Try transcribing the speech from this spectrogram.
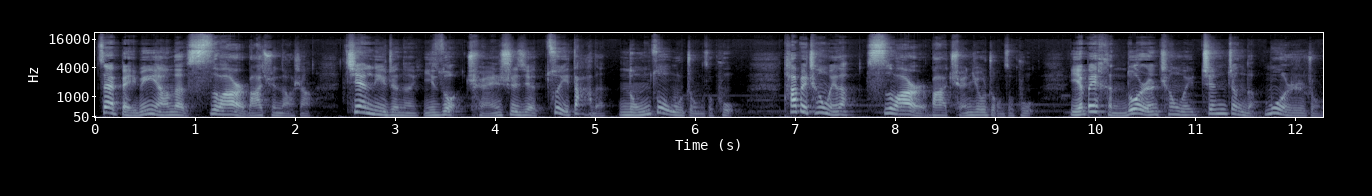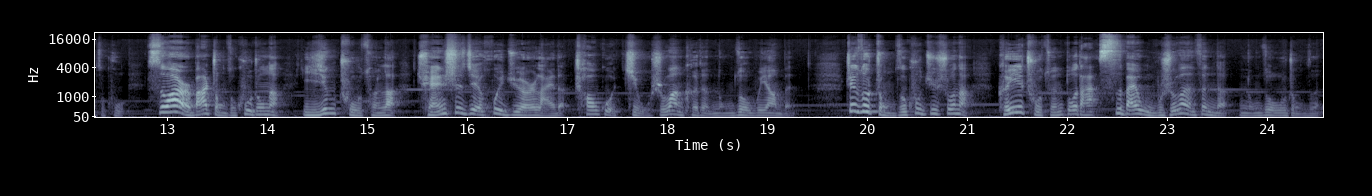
在北冰洋的斯瓦尔巴群岛上。建立着呢一座全世界最大的农作物种子库，它被称为呢斯瓦尔巴全球种子库，也被很多人称为真正的末日种子库。斯瓦尔巴种子库中呢已经储存了全世界汇聚而来的超过九十万颗的农作物样本。这座种子库据说呢可以储存多达四百五十万份的农作物种子。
